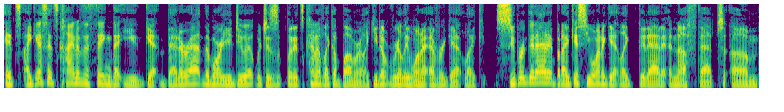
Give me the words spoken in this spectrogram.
it's I guess it's kind of the thing that you get better at the more you do it, which is but it's kind of like a bummer. Like you don't really want to ever get like super good at it, but I guess you want to get like good at it enough that um,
